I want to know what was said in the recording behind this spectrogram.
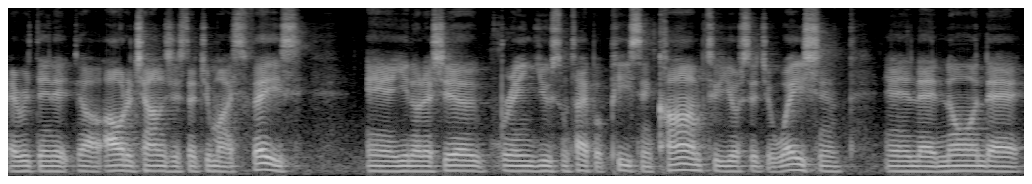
everything that, uh, all the challenges that you might face. And, you know, that should bring you some type of peace and calm to your situation. And that knowing that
